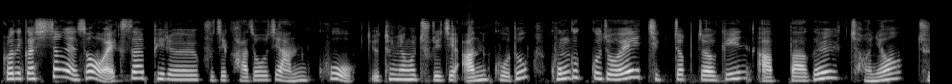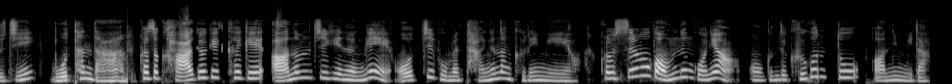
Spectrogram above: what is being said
그러니까 시장에서 XRP를 굳이 가져오지 않고 유통량을 줄이지 않고도 공급 구조에 직접적인 압박을 전혀 주지 못한다. 그래서 가격이 크게 안 움직이는 게 어찌 보면 당연한 그림이에요. 그럼 쓸모가 없는 거냐? 어, 근데 그건 또 아닙니다.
